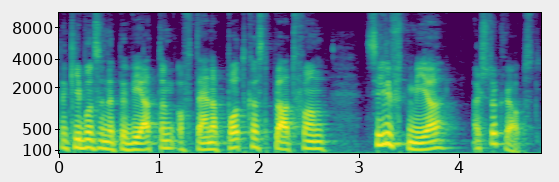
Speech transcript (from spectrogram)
dann gib uns eine Bewertung auf deiner Podcast-Plattform. Sie hilft mehr, als du glaubst.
